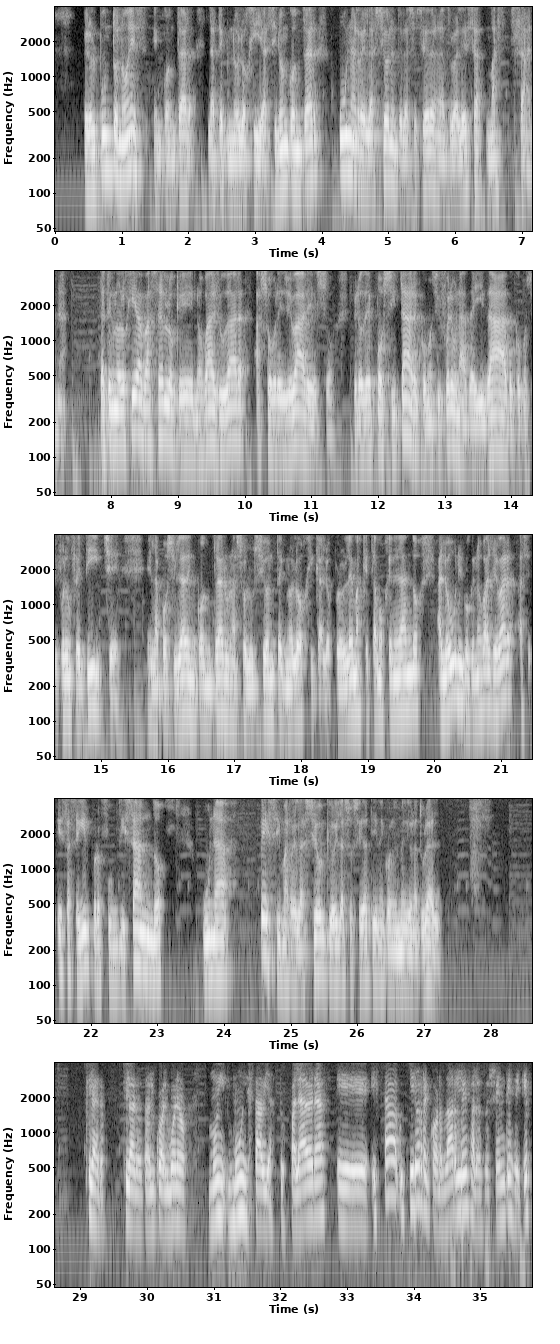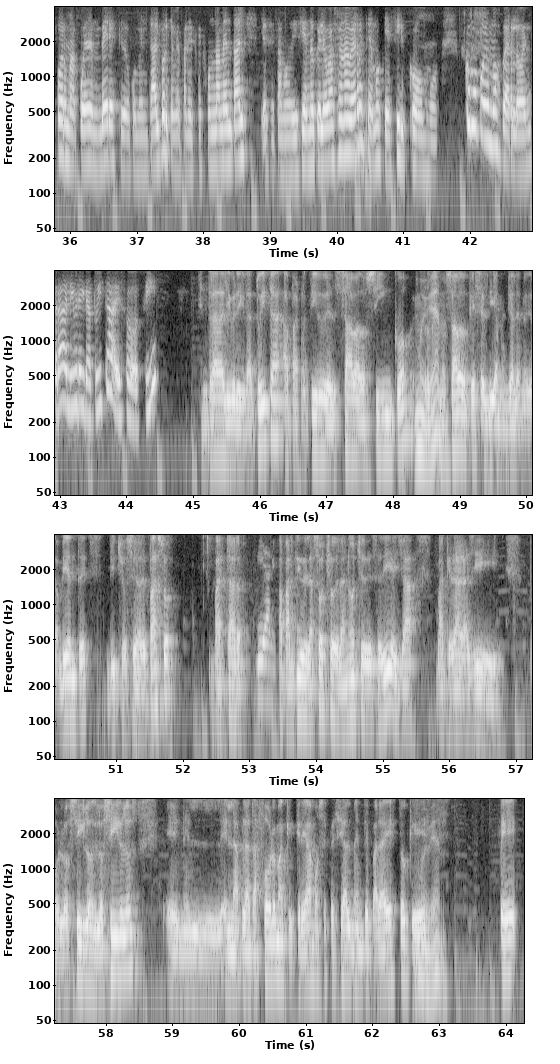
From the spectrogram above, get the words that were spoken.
Pero el punto no es encontrar la tecnología, sino encontrar una relación entre la sociedad y la naturaleza más sana. La tecnología va a ser lo que nos va a ayudar a sobrellevar eso, pero depositar como si fuera una deidad, como si fuera un fetiche, en la posibilidad de encontrar una solución tecnológica a los problemas que estamos generando, a lo único que nos va a llevar es a seguir profundizando una pésima relación que hoy la sociedad tiene con el medio natural. Claro, claro, tal cual. Bueno, muy, muy sabias tus palabras. Eh, está, quiero recordarles a los oyentes de qué forma pueden ver este documental, porque me parece fundamental. Les estamos diciendo que lo vayan a ver, les tenemos que decir cómo. ¿Cómo podemos verlo? ¿Entrada libre y gratuita? ¿Eso sí? Entrada libre y gratuita a partir del sábado 5, el próximo sábado, que es el Día Mundial del Medio Ambiente, dicho sea de paso. Va a estar a partir de las 8 de la noche de ese día y ya va a quedar allí por los siglos de los siglos en, la plataforma que creamos especialmente para esto, que es P,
